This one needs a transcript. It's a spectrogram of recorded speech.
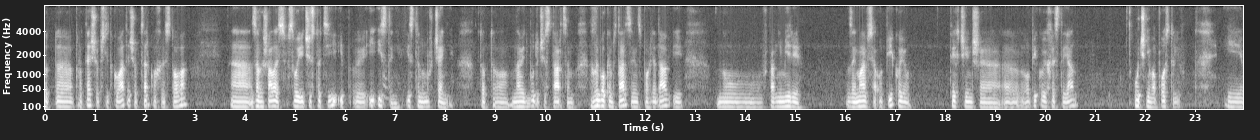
е, про те, щоб слідкувати, щоб церква Христова е, залишалась в своїй чистоті і, і істині, істинному вченні. Тобто, навіть будучи старцем, глибоким старцем, він споглядав і ну, в певній мірі займався опікою тих чи інше, е, опікою християн, учнів апостолів. І,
